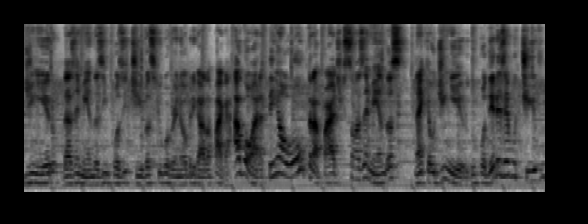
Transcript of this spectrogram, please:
dinheiro das emendas impositivas que o governo é obrigado a pagar. Agora, tem a outra parte que são as emendas, né, que é o dinheiro do Poder Executivo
